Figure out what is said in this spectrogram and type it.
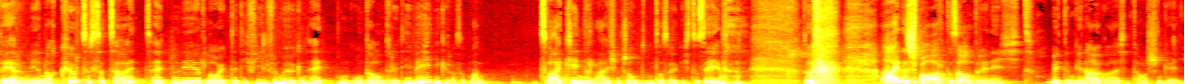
wären wir nach kürzester Zeit, hätten wir Leute, die viel Vermögen hätten und andere, die weniger. Also man, zwei Kinder reichen schon, um das wirklich zu sehen. Eines spart, das andere nicht, mit dem genau gleichen Taschengeld.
